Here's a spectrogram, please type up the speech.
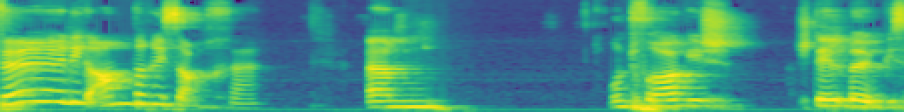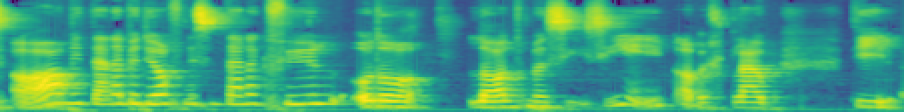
völlig andere Sachen. Ähm, und die Frage ist, stellt man etwas an mit diesen Bedürfnissen und diesen Gefühlen oder lässt man sie sein? Aber ich glaube, die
